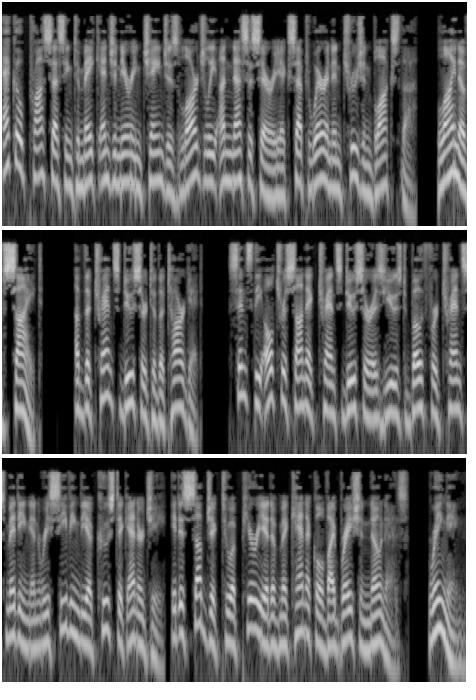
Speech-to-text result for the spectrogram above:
echo processing to make engineering changes largely unnecessary except where an intrusion blocks the line of sight of the transducer to the target. Since the ultrasonic transducer is used both for transmitting and receiving the acoustic energy, it is subject to a period of mechanical vibration known as ringing.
